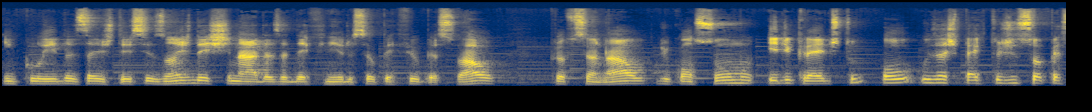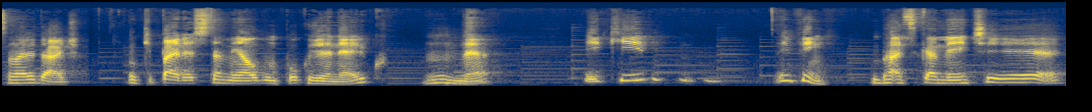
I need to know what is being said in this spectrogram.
incluídas as decisões destinadas a definir o seu perfil pessoal, profissional, de consumo e de crédito, ou os aspectos de sua personalidade. O que parece também algo um pouco genérico, Uhum. né? E que, enfim, basicamente é,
